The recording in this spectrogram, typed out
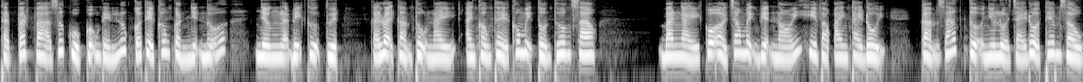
Thật vất vả rốt cuộc cũng đến lúc có thể không cần nhịn nữa, nhưng lại bị cự tuyệt. Cái loại cảm thụ này anh không thể không bị tổn thương sao? Ban ngày cô ở trong bệnh viện nói hy vọng anh thay đổi. Cảm giác tựa như lửa cháy đổ thêm dầu,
